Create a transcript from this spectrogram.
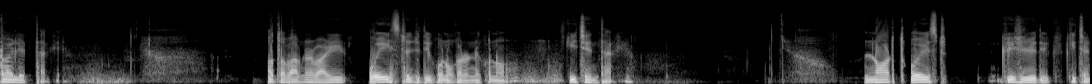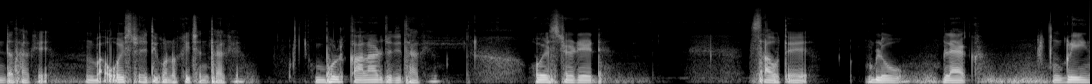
টয়লেট থাকে, অথবা আপনার বাড়ির ওয়েস্টে যদি কোনো কারণে কোনো কিচেন থাকে নর্থ ওয়েস্ট কৃষি যদি কিচেনটা থাকে বা ওয়েস্টে যদি কোনো কিচেন থাকে, ভুল কালার যদি থাকে ওয়েস্টে রেড সাউথে ব্লু ব্ল্যাক গ্রিন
